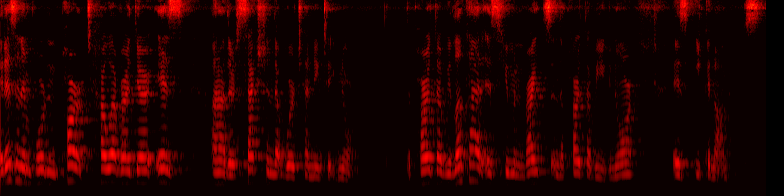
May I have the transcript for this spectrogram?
It is an important part, however, there is another section that we're tending to ignore. The part that we look at is human rights, and the part that we ignore is economics.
